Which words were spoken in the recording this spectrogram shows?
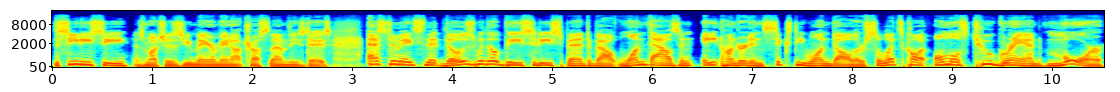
the CDC, as much as you may or may not trust them these days, estimates that those with obesity spent about one thousand eight hundred and sixty one dollars. So let's call it almost two grand more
